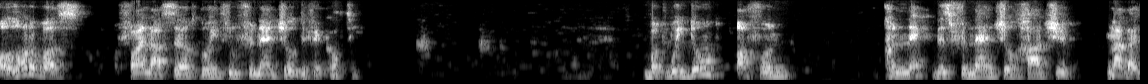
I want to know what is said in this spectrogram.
A lot of us find ourselves going through financial difficulty. But we don't often connect this financial hardship. Now that,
